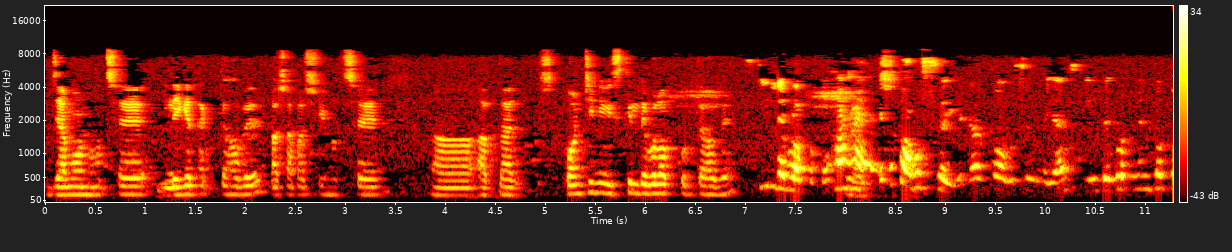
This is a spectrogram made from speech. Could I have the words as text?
যেমন হচ্ছে লেগে থাকতে হবে পাশাপাশি হচ্ছে আপনার কন্টিনিউ স্কিল ডেভেলপ করতে হবে। স্কিল ডেভেলপ করতে হ্যাঁ হ্যাঁ এটা তো অবশ্যই এটা তো অবশ্যই স্কিল ডেভেলপমেন্টটা তো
